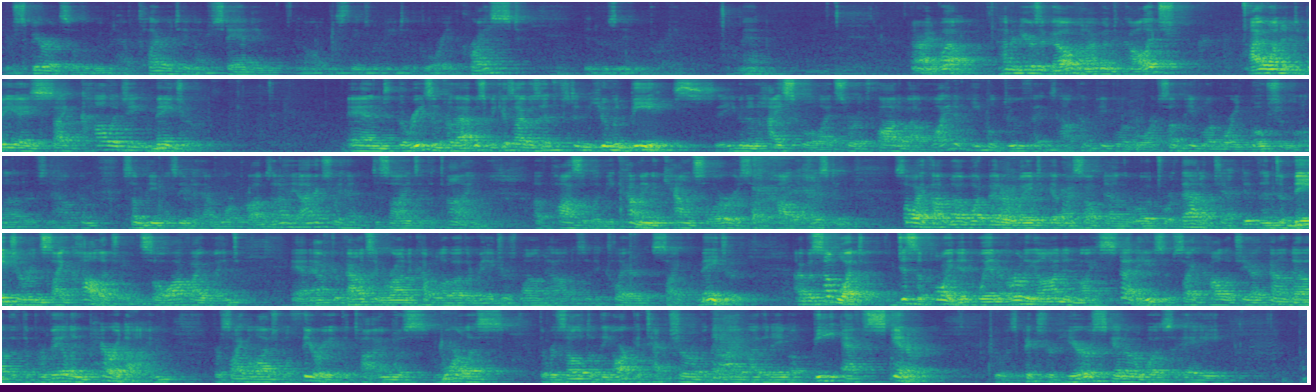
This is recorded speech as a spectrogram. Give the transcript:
your Spirit so that we would have clarity and understanding, and all of these things would be to the glory of Christ, in whose name we pray. Amen. All right, well, 100 years ago when I went to college, I wanted to be a psychology major. And the reason for that was because I was interested in human beings. Even in high school, I'd sort of thought about why do people do things? How come people are more, some people are more emotional than others? And how come some people seem to have more problems? And I, I actually had designs at the time of possibly becoming a counselor or a psychologist. And so I thought, well, what better way to get myself down the road toward that objective than to major in psychology? And so off I went and after bouncing around a couple of other majors, wound out as a declared psych major. I was somewhat disappointed when early on in my studies of psychology I found out that the prevailing paradigm for psychological theory at the time was more or less the result of the architecture of a guy by the name of B.F. Skinner, who is pictured here. Skinner was a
